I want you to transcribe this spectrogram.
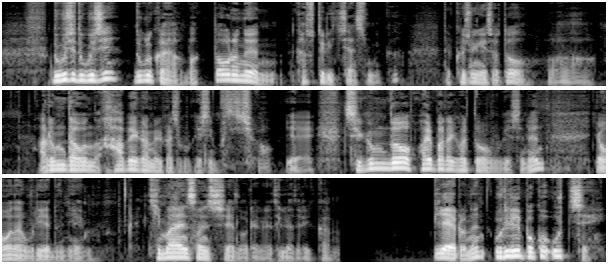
누구지 누구지 누굴까요? 막 떠오르는 가수들이 있지 않습니까? 그 중에서도 어, 아름다운 하배간을 가지고 계신 분이죠. 예, 지금도 활발하게 활동하고 계시는 영원한 우리의 누님 김한선 씨의 노래를 들려드릴까 합니다. 삐에로는 우릴 보고 웃지.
